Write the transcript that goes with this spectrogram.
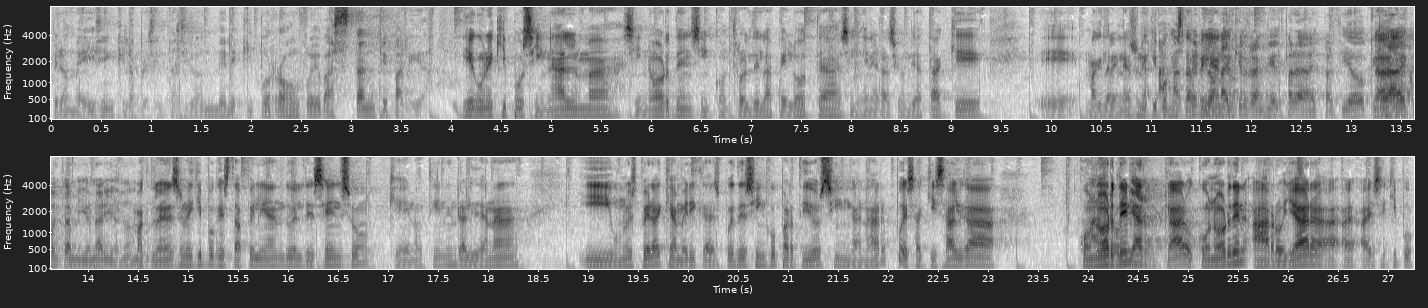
pero me dicen que la presentación del equipo rojo fue bastante pálida. Diego, un equipo sin alma, sin orden, sin control de la pelota, sin generación de ataque. Eh, Magdalena es un equipo Además, que está a peleando. Michael Rangel para el partido Claro. clave contra Millonarios, ¿no? Magdalena es un equipo que está peleando el descenso, que no tiene en realidad nada. Y uno espera que América, después de cinco partidos sin ganar, pues aquí salga con orden, claro, con orden a arrollar a, a- a ese equipo.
